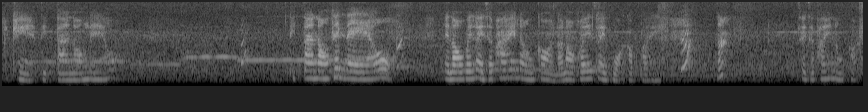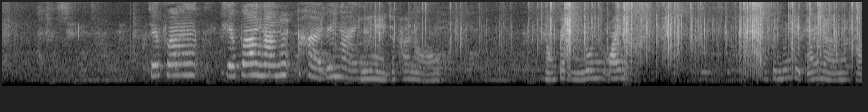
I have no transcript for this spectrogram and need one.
โอเค ติดตาน้องแล้ว ติดตาน้องเสร็จแล้ว ดี๋ยวเราไปใส่เสื้อผ้าให้น้องก่อนแล้วเราค่อยใส่หัวกลับไปนะใส่เสื้อผ้าให้น้องก่อนเสื้อผ้าเสื้อผ้าน้องหายไปไหนนี่ไงเสื้อผ้าน้อง น้องเป็นรุ่นว่ายน้ำน้องเป็นรุ่นเด็กว่ายน้ำนะคะ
